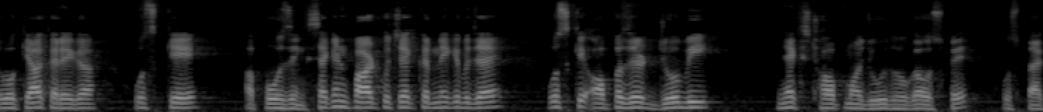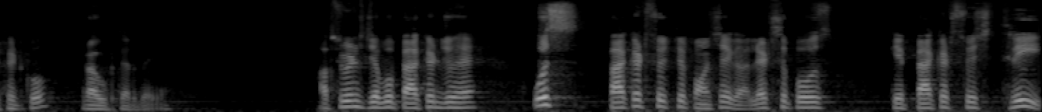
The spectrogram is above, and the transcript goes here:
تو وہ کیا کرے گا اس کے اپوزنگ سیکنڈ پارٹ کو چیک کرنے کے بجائے اس کے اپوزٹ جو بھی نیکسٹ ہاپ موجود ہوگا اس پہ اس پیکٹ کو راؤٹ کر دے گا اب اسٹوڈینٹس جب وہ پیکٹ جو ہے اس پیکٹ سوئچ پہ پہنچے گا لیٹ سپوز کہ packet switch 3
